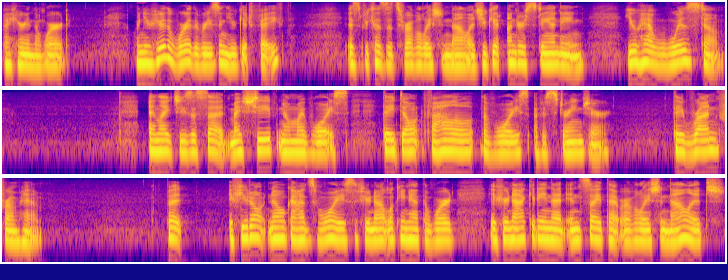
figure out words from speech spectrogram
by hearing the word. When you hear the word, the reason you get faith is because it's revelation knowledge. You get understanding, you have wisdom. And like Jesus said, my sheep know my voice. They don't follow the voice of a stranger, they run from him. But if you don't know God's voice, if you're not looking at the word, if you're not getting that insight, that revelation knowledge,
